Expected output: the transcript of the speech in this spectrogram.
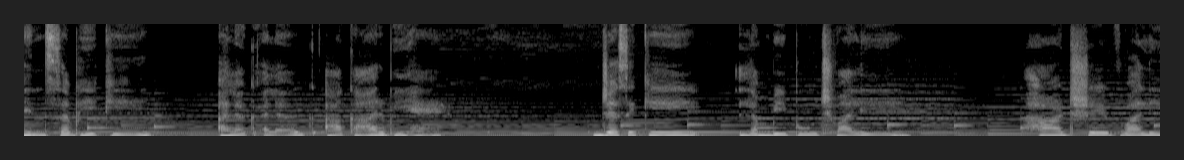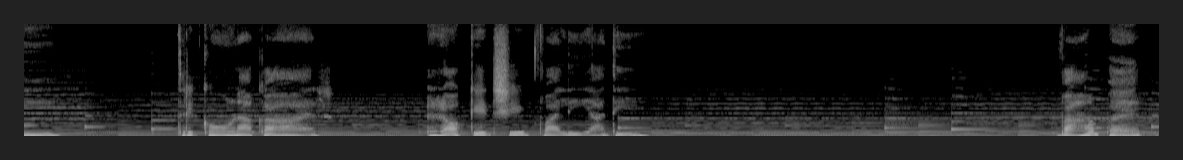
इन सभी की अलग अलग आकार भी हैं। जैसे कि लंबी पूछ वाली हार्ट शेप वाली, त्रिकोण आकार, रॉकेट शेप वाली आदि। वहाँ पर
